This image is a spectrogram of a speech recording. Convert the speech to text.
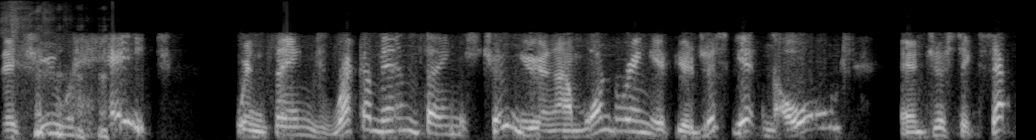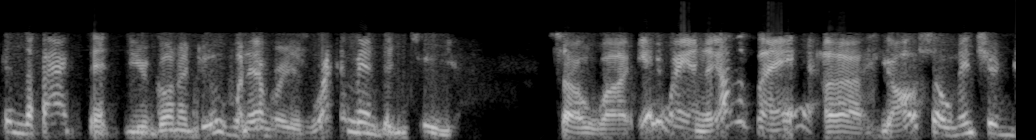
that you hate when things recommend things to you, and I'm wondering if you're just getting old and just accepting the fact that you're going to do whatever is recommended to you. So uh, anyway, and the other thing, uh, you also mentioned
